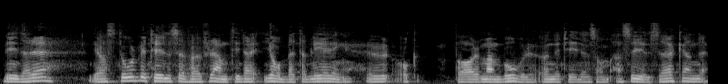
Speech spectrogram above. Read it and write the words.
Vidare, det har stor betydelse för framtida jobbetablering hur och var man bor under tiden som asylsökande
